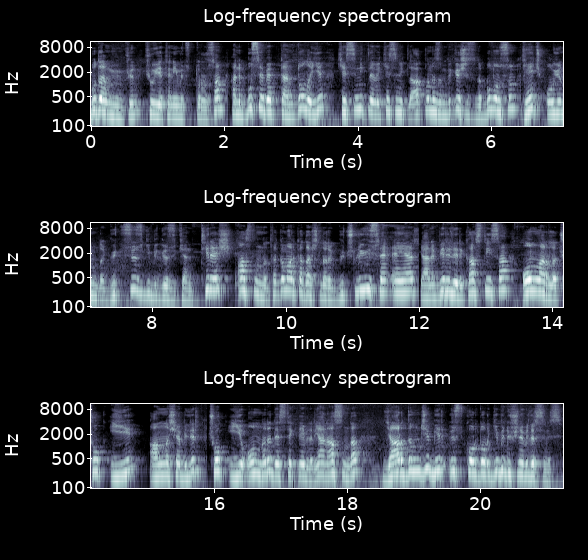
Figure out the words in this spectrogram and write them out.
Bu da mümkün. Q yeteneğimi tutturursam. Hani bu sebepten dolayı kesinlikle ve kesinlikle aklınızın bir köşesinde bulunsun. Geç oyunda güçsüz gibi gözüken Tireş aslında takım arkadaşları güçlüyse eğer yani birileri kastıysa onlarla çok iyi anlaşabilir. Çok iyi onları destekleyebilir. Yani aslında yardımcı bir üst koridor gibi düşünebilirsiniz.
